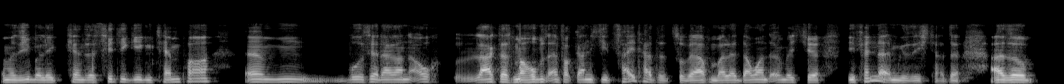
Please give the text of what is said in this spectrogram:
wenn man sich überlegt, Kansas City gegen Tampa, ähm, wo es ja daran auch lag, dass Mahomes einfach gar nicht die Zeit hatte zu werfen, weil er dauernd irgendwelche Defender im Gesicht hatte. Also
